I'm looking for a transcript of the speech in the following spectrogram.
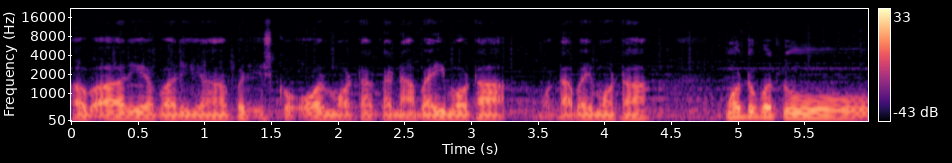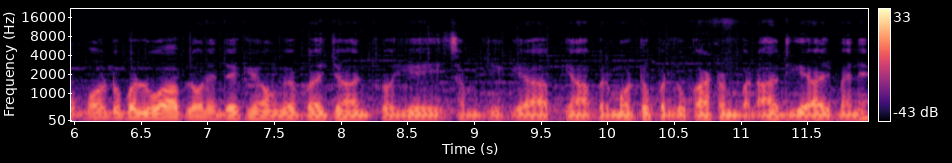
अब आ रही है बारी यहाँ पर इसको और मोटा करना। भाई मोटा मोटा भाई मोटा। मोटू पतलू, मोटू पल्लू आप लोगों ने देखे होंगे भाई जान तो ये समझिए कि आप यहाँ पर मोटू पल्लू कार्टून बना दिया आज मैंने।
